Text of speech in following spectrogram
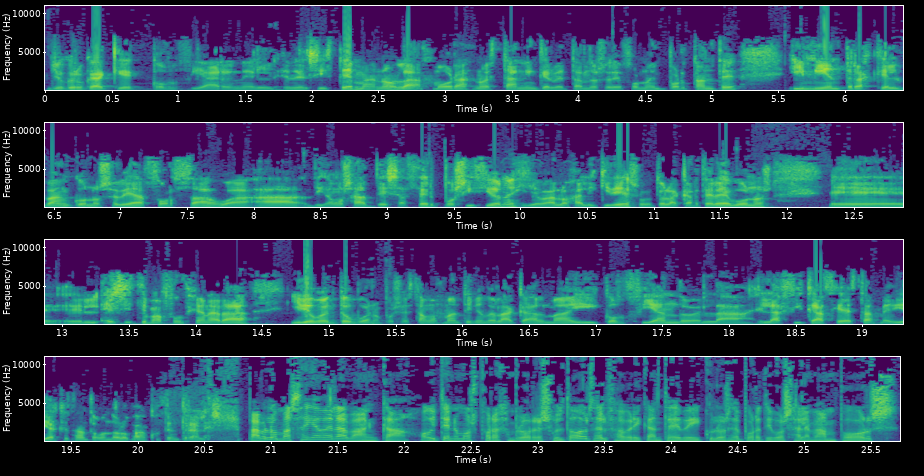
yo creo que hay que confiar en el, en el sistema, ¿no? Las moras no están incrementándose de forma importante y mientras que el banco no se vea forzado a, digamos, a deshacer posiciones y llevarlos a liquidez, sobre todo la cartera de bonos, eh, el, el, sistema funcionará y de momento, bueno, pues estamos manteniendo la calma y confiando en la, en la eficacia de estas medidas que están tomando los bancos centrales. Pablo, más allá de la banca, hoy tenemos, por ejemplo, resultados del fabricante de vehículos deportivos alemán Porsche.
